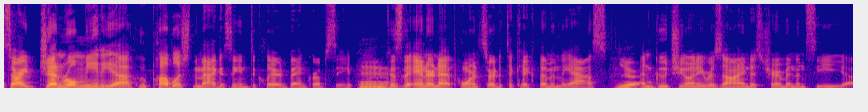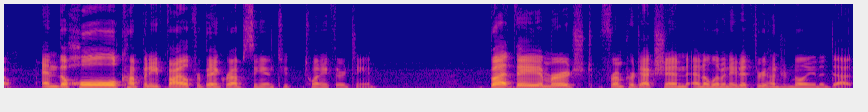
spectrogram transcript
sorry, General Media, who published the magazine, declared bankruptcy Mm, because the internet porn started to kick them in the ass. yeah. and Guccione resigned as chairman and CEO. And the whole company filed for bankruptcy in two- 2013. But they emerged from protection and eliminated 300 million in debt.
